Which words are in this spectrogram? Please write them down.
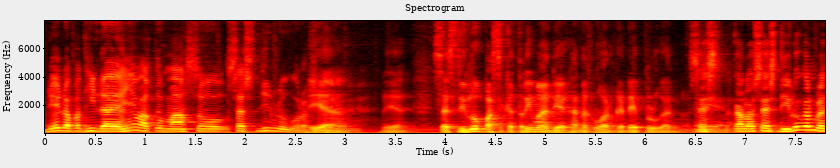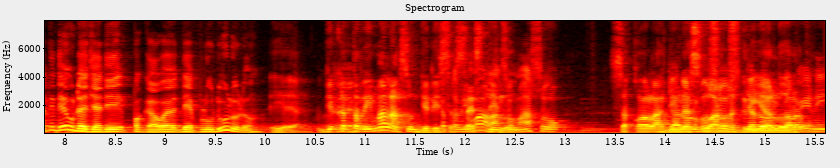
Dia dapat hidayahnya waktu masuk ses dulu gua rasa. iya iya ses dulu pasti keterima dia karena keluarga Deplu kan Ses, Kalau ses dulu kan berarti dia udah jadi pegawai Deplu dulu dong. iya dia keterima langsung jadi ses Keterima dulu langsung masuk. sekolah Jalur dinas luar khusus, negeri jalur- jalur kalau ini.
